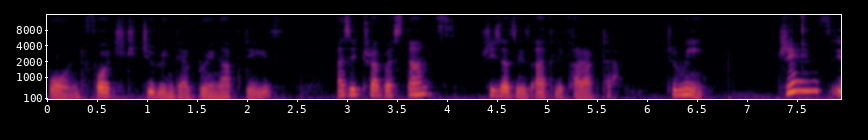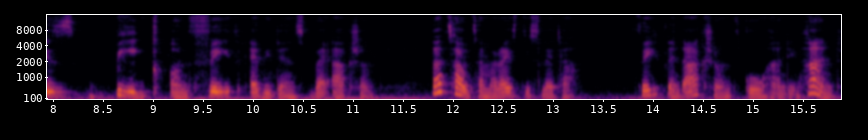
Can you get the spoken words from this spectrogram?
bond forged during their growing up days as it rubber stamps Jesus' earthly character. To me, James is big on faith evidenced by action. That's how it summarize this letter. Faith and actions go hand in hand.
